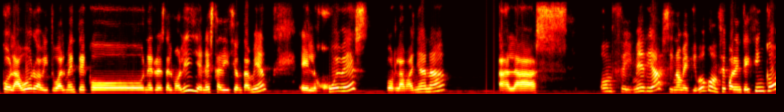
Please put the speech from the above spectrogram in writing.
colaboro habitualmente con Herbes del Molí y en esta edición también, el jueves por la mañana a las once y media, si no me equivoco, 11.45,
